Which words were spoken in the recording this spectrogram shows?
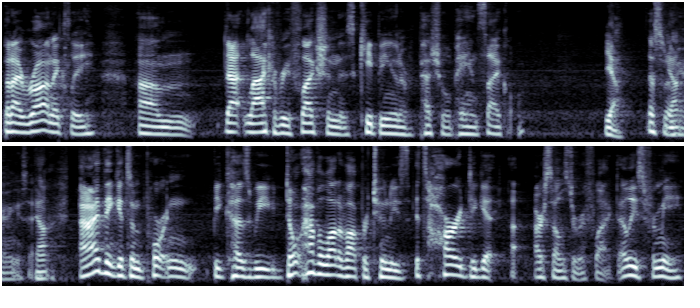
But ironically, um, that lack of reflection is keeping you in a perpetual pain cycle. Yeah, That's what I'm hearing you say. Yeah. And I think it's important because we don't have a lot of opportunities. It's hard to get uh, ourselves to reflect, at least for me.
